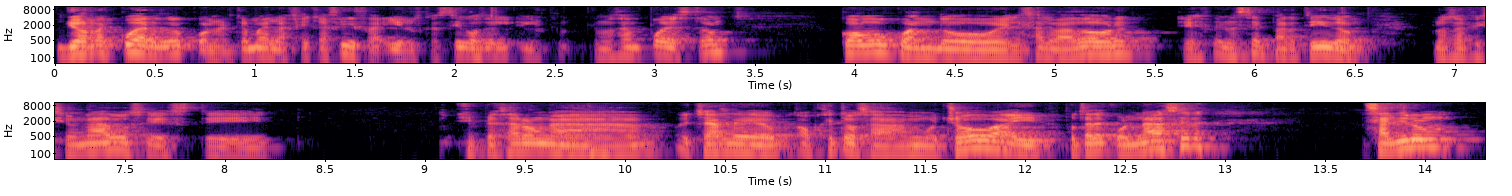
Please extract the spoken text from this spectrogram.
Yo recuerdo con el tema de la fecha FIFA y los castigos que nos han puesto, como cuando El Salvador, en este partido, los aficionados este, empezaron a echarle objetos a Mochoa y botarle con láser, salieron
